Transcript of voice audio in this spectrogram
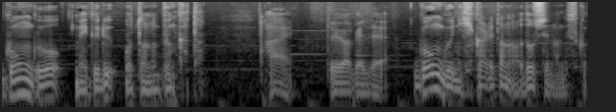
ゴングをめぐる音の文化と。はい。というわけでゴングに惹かれたのはどうしてなんですか？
